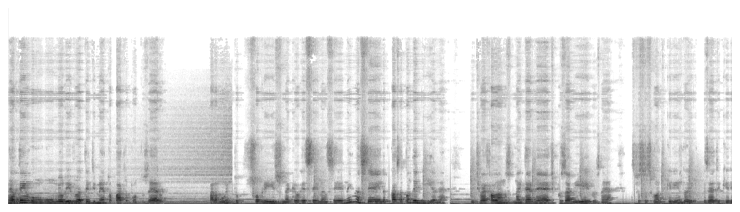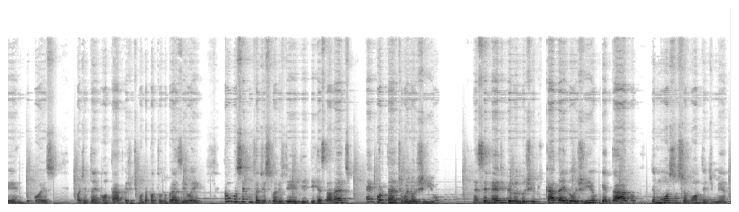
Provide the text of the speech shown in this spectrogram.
Eu tenho um, um meu livro Atendimento 4.0, fala muito sobre isso, né? Que eu recém lancei, nem lancei ainda por causa da pandemia, né? A gente vai falando na internet, para os amigos, né? As pessoas vão adquirindo e quiser adquirir, depois pode entrar em contato que a gente manda para todo o Brasil aí. Então você como faz gestores de, de, de, restaurantes, é importante o elogio. Né? Você mede pelo elogio, que cada elogio que é dado demonstra o seu bom atendimento,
